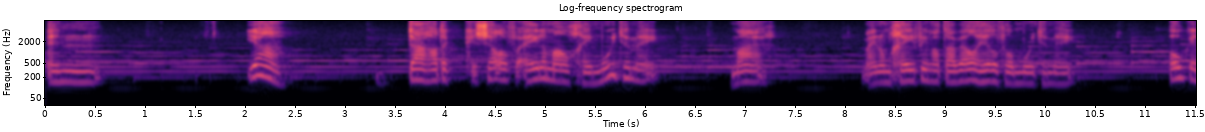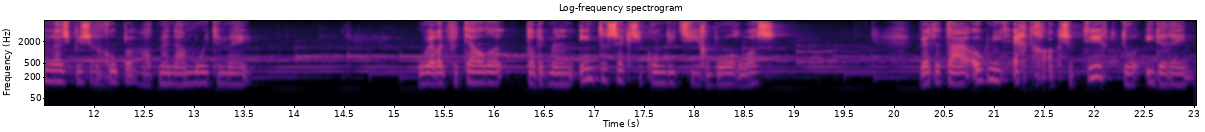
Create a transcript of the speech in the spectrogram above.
En ja, daar had ik zelf helemaal geen moeite mee. Maar mijn omgeving had daar wel heel veel moeite mee. Ook in lesbische groepen had men daar moeite mee. Hoewel ik vertelde dat ik met een intersectieconditie geboren was, werd het daar ook niet echt geaccepteerd door iedereen.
